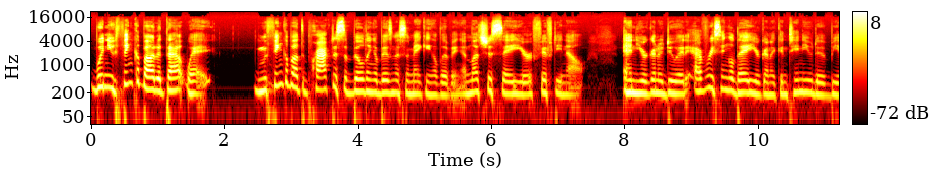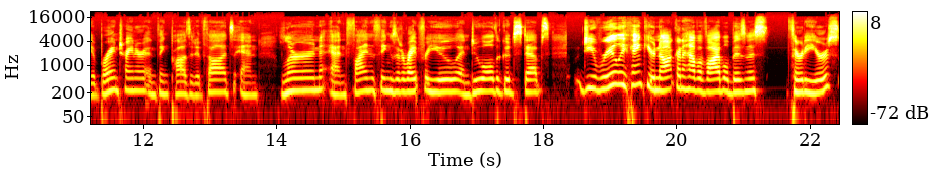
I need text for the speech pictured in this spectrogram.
when you think about it that way, you think about the practice of building a business and making a living. And let's just say you're 50 now and you're going to do it every single day. You're going to continue to be a brain trainer and think positive thoughts and learn and find the things that are right for you and do all the good steps. Do you really think you're not going to have a viable business 30 years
